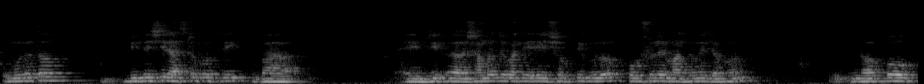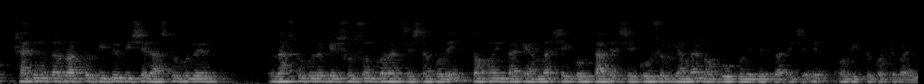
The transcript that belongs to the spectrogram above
মূলত বিদেশি রাষ্ট্র কর্তৃক বা এই সাম্রাজ্যবাদী এই শক্তিগুলো কৌশলের মাধ্যমে যখন নব্য স্বাধীনতাপ্রাপ্ত তৃতীয় বিশ্বের রাষ্ট্রগুলোর রাষ্ট্রগুলোকে শোষণ করার চেষ্টা করে তখনই তাকে আমরা সেই তাদের সেই কৌশলকে আমরা নব্য উপনিবেশবাদ হিসেবে অভিহিত করতে পারি।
